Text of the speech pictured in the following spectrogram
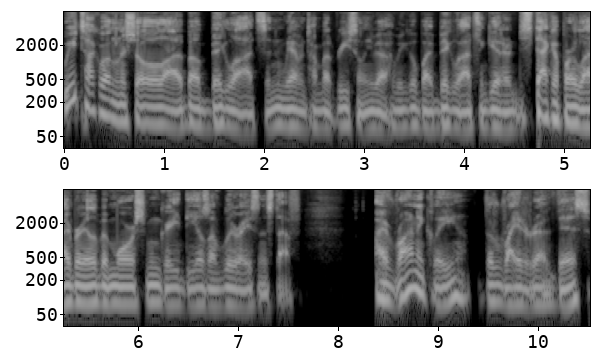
we talk about on the show a lot about big lots and we haven't talked about recently about how we go buy big lots and get our, stack up our library a little bit more, some great deals on Blu-rays and stuff. Ironically, the writer of this,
